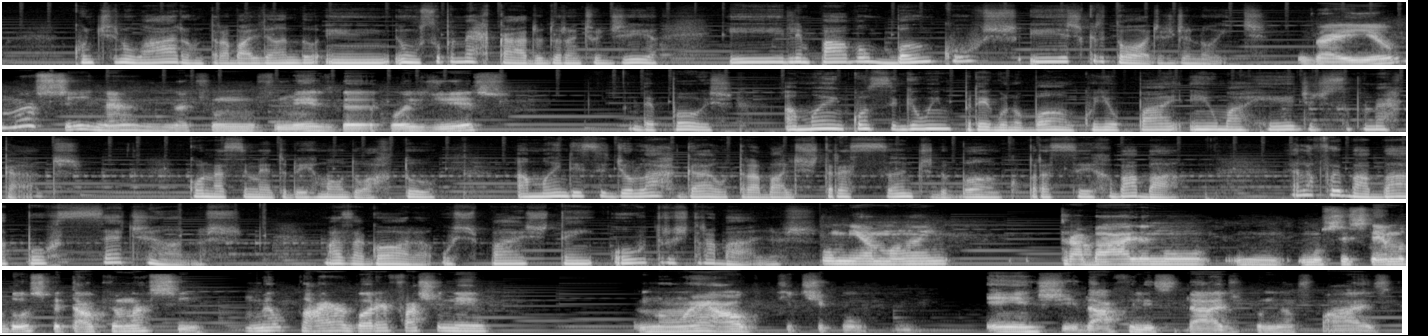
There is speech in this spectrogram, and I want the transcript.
continuaram trabalhando em um supermercado durante o dia e limpavam bancos e escritórios de noite. Daí eu nasci, né? Daqui uns meses depois disso. Depois, a mãe conseguiu um emprego no banco e o pai em uma rede de supermercados. Com o nascimento do irmão do Arthur, a mãe decidiu largar o trabalho estressante do banco para ser babá. Ela foi babá por sete anos, mas agora os pais têm outros trabalhos. O minha mãe trabalha no, no sistema do hospital que eu nasci. Meu pai agora é faxineiro. Não é algo que, tipo, enche, dá felicidade para meus pais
